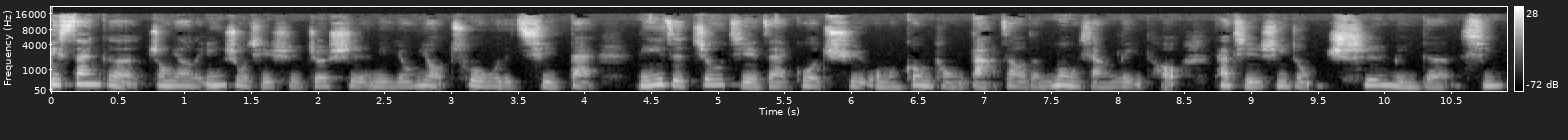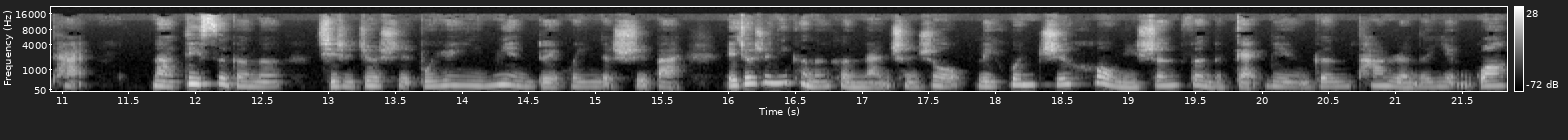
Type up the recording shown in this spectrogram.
第三个重要的因素，其实就是你拥有错误的期待，你一直纠结在过去我们共同打造的梦想里头，它其实是一种痴迷的心态。那第四个呢，其实就是不愿意面对婚姻的失败，也就是你可能很难承受离婚之后你身份的改变跟他人的眼光，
